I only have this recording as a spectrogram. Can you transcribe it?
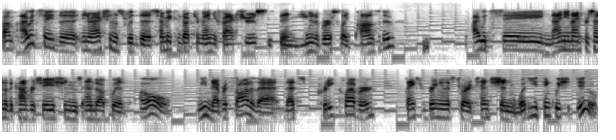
Um, I would say the interactions with the semiconductor manufacturers has been universally positive. I would say 99% of the conversations end up with, oh, we never thought of that. That's pretty clever. Thanks for bringing this to our attention. What do you think we should do?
